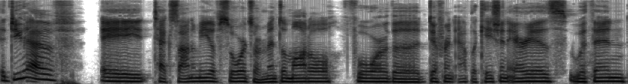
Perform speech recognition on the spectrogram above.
Uh, do you have a taxonomy of sorts or mental model for the different application areas within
